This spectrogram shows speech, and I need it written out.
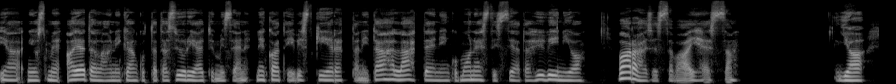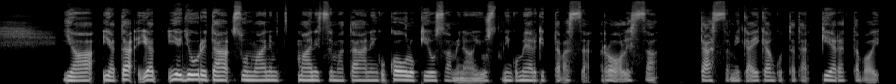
ja jos me ajatellaan ikään kuin tätä syrjäytymisen negatiivista kierrettä, niin tähän lähtee niin kuin monesti sieltä hyvin jo varhaisessa vaiheessa. Ja, ja, ja, tä, ja, ja juuri tämä sun mainitsema tämä niin kuin koulukiusaaminen on just niin kuin merkittävässä roolissa tässä, mikä ikään kuin tätä kierrettä voi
